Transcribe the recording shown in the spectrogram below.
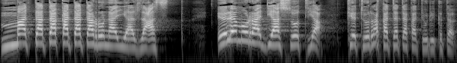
Matata ya last. Ele moradia sotia. Keturakatata.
